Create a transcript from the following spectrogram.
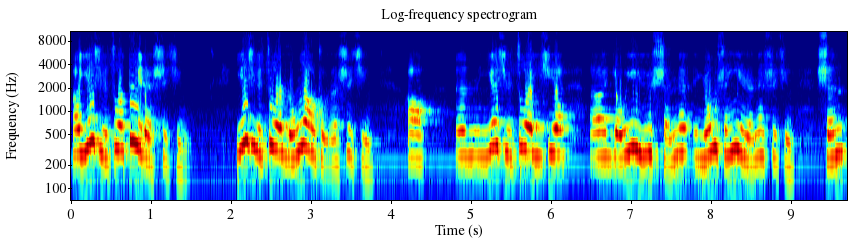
啊，也许做对的事情，也许做荣耀主的事情啊，嗯，也许做一些呃有益于神的、容神益人的事情。神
